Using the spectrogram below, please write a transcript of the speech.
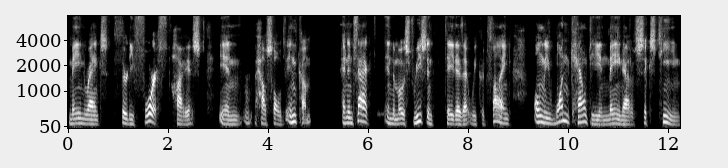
Maine ranks 34th highest in household income. And in fact, in the most recent data that we could find, only one county in Maine out of 16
